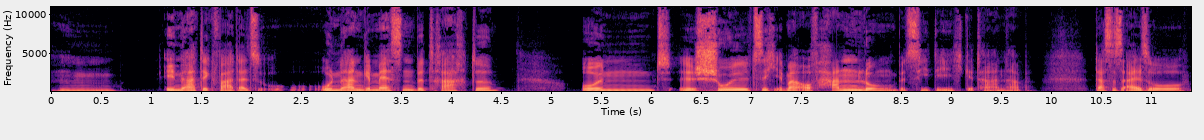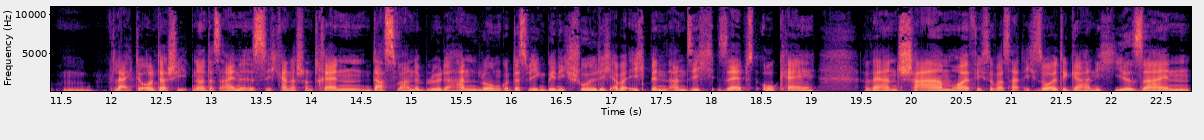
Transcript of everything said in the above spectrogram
mh, hm, inadäquat, als unangemessen betrachte und äh, Schuld sich immer auf Handlungen bezieht, die ich getan habe. Das ist also hm, gleich der Unterschied. Ne? Das eine ist, ich kann das schon trennen, das war eine blöde Handlung und deswegen bin ich schuldig, aber ich bin an sich selbst okay. Während Scham häufig sowas hat, ich sollte gar nicht hier sein,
